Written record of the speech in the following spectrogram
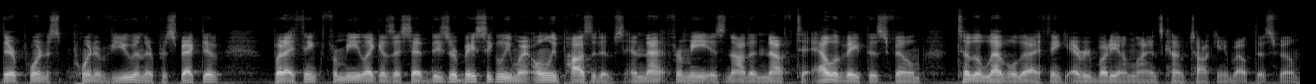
their point of, point of view and their perspective but I think for me, like as I said, these are basically my only positives, and that for me is not enough to elevate this film to the level that I think everybody online is kind of talking about this film.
